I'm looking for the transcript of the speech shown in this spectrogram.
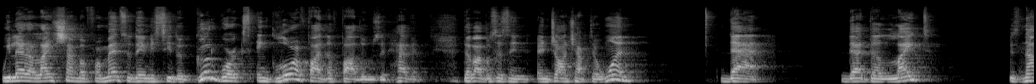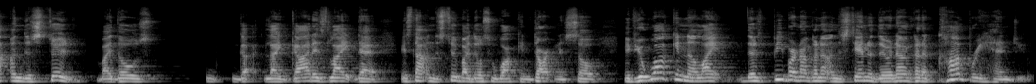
We let our light shine before men so they may see the good works and glorify the Father who's in heaven. The Bible says in, in John chapter 1 that, that the light is not understood by those like God is light that it's not understood by those who walk in darkness. So if you're walking in the light, there's people are not going to understand it. They're not going to comprehend you.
